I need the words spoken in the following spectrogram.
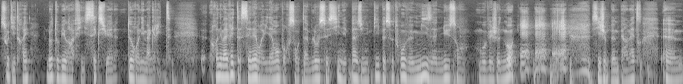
sous-titré L'autobiographie sexuelle de René Magritte. Euh, René Magritte, célèbre évidemment pour son tableau Ceci n'est pas une pipe, se trouve mise à nu, son mauvais jeu de mots, si je peux me permettre, euh,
